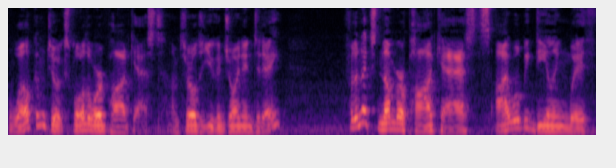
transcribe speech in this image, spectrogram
Welcome to Explore the Word podcast. I'm thrilled that you can join in today. For the next number of podcasts, I will be dealing with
